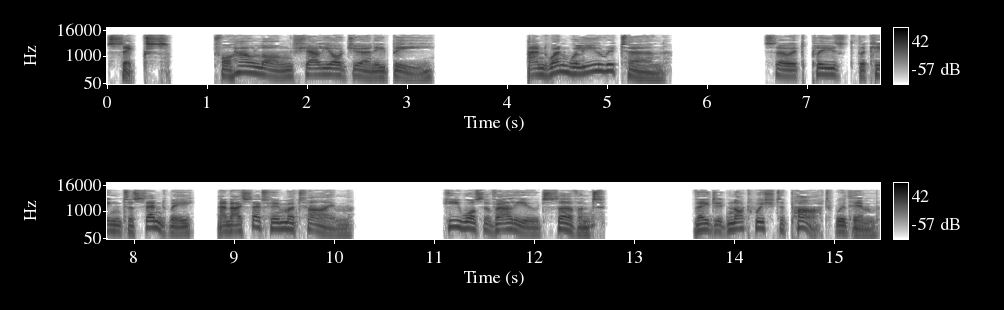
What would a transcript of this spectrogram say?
6. For how long shall your journey be? And when will you return? So it pleased the king to send me, and I set him a time. He was a valued servant. They did not wish to part with him.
